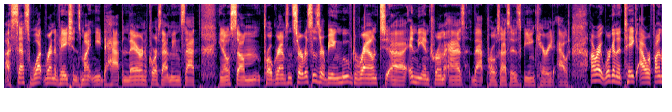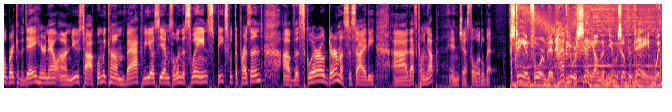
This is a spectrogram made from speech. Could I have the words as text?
assess what renovations might need to happen there. And of course, that means that you know some programs and services are being moved around uh, in the interim as that process is being carried out. All right, we're going to take our final break of the day here here now on News Talk. When we come back, VOCM's Linda Swain speaks with the president of the Scleroderma Society. Uh, that's coming up in just a little bit. Stay informed and have your say on the news of the day with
